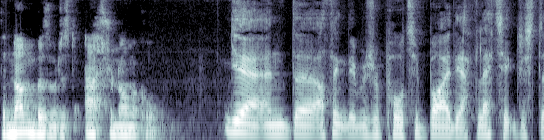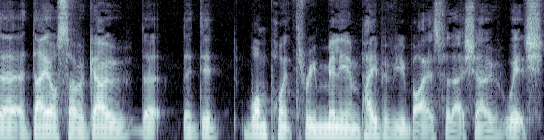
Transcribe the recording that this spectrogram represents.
the numbers were just astronomical. Yeah, and uh, I think it was reported by the Athletic just a, a day or so ago that they did 1.3 million pay per view buyers for that show, which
